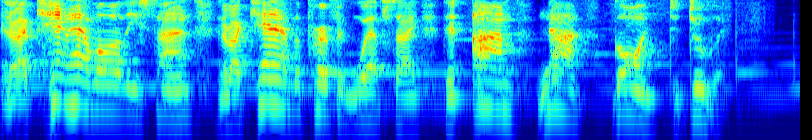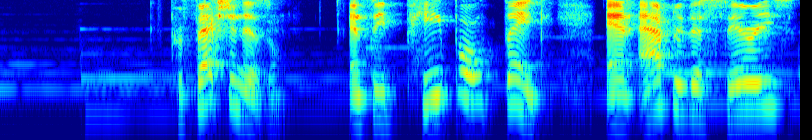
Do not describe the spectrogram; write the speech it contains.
and if I can't have all these signs and if I can't have the perfect website, then I'm not going to do it perfectionism. And see, people think, and after this series,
